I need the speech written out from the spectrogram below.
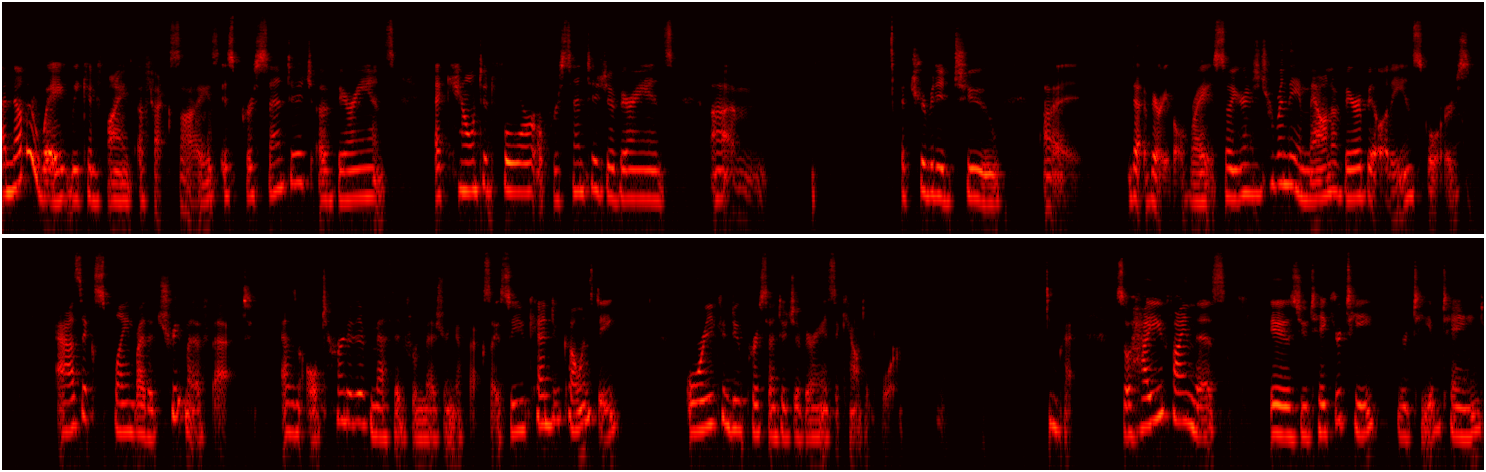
Another way we can find effect size is percentage of variance accounted for or percentage of variance um, attributed to uh, that variable, right? So you're going to determine the amount of variability in scores as explained by the treatment effect as an alternative method for measuring effect size. So you can do Cohen's d, or you can do percentage of variance accounted for. Okay, so how you find this is you take your t, your t obtained,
